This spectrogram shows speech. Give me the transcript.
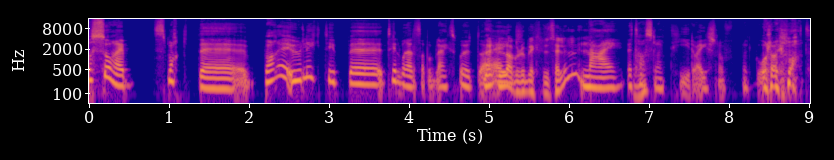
Og så har jeg smakt eh, bare ulik type tilberedelser på blekksprut. Men Lager du blekksprut selv, eller? Nei, det tar så lang tid, og jeg er ikke noe, noe god å lage mat.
